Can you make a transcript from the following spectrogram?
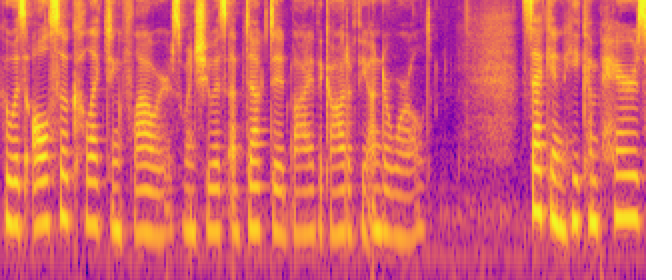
who was also collecting flowers when she was abducted by the god of the underworld. Second, he compares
